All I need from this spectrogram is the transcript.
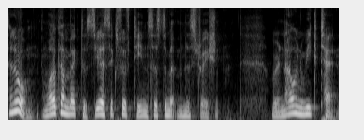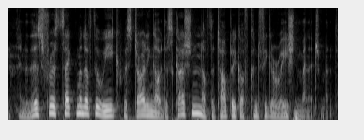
Hello, and welcome back to CS615 System Administration. We're now in week 10, and in this first segment of the week we're starting our discussion of the topic of configuration management.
